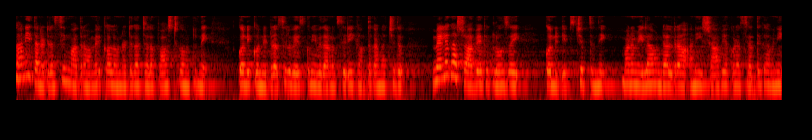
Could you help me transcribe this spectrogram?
కానీ తన డ్రెస్సింగ్ మాత్రం అమెరికాలో ఉన్నట్టుగా చాలా ఫాస్ట్గా ఉంటుంది. కొన్ని కొన్ని డ్రెస్సులు వేసుకునే విధానం సిరికి అంతగా నచ్చదు. మెల్లగా శ్రావ్యకి క్లోజ్ అయ్యి కొన్ని టిప్స్ చెప్తుంది. మనం ఇలా ఉండాలిరా అని శ్రావ్య కూడా శ్రద్ధగా విని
